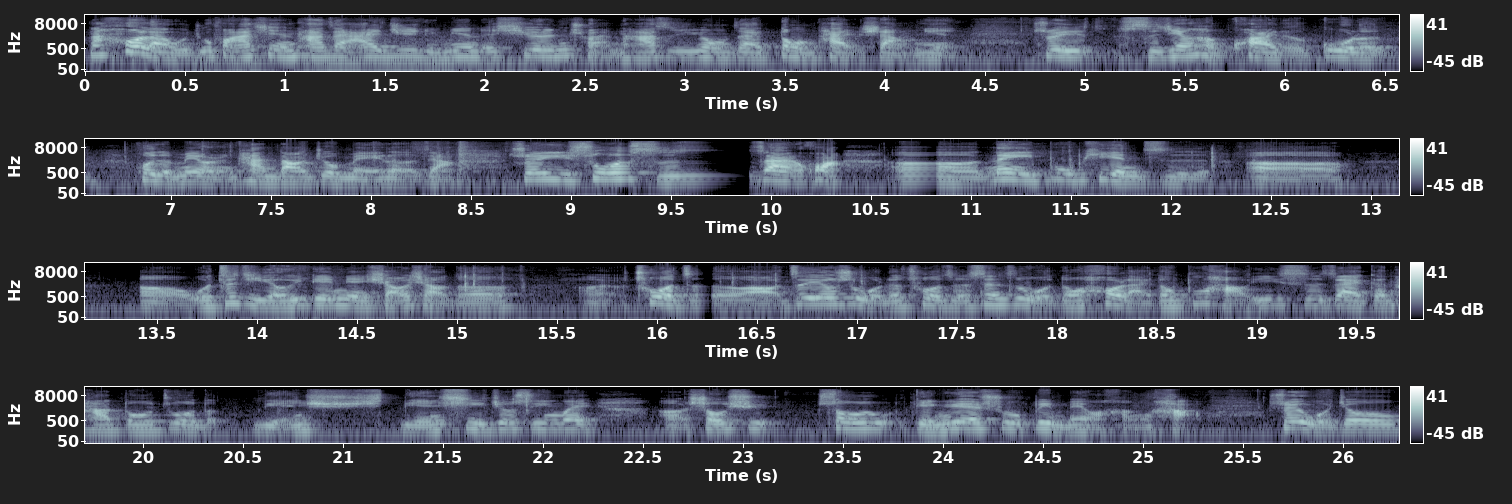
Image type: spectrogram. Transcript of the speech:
那后来我就发现他在 IG 里面的宣传，他是用在动态上面，所以时间很快的过了，或者没有人看到就没了这样。所以说实在话，呃，那一部片子，呃呃，我自己有一点点小小的。呃，挫折啊，这又是我的挫折，甚至我都后来都不好意思再跟他多做的联系联系，就是因为呃收续收点阅数并没有很好，所以我就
